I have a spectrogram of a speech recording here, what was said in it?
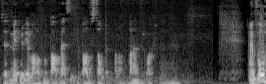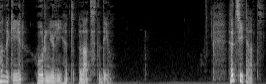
Ze mikken nu eenmaal op bepaalde mensen die bepaalde standpunten van, van hen verwachten. En, eh, En volgende keer horen jullie het laatste deel. Het citaat.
